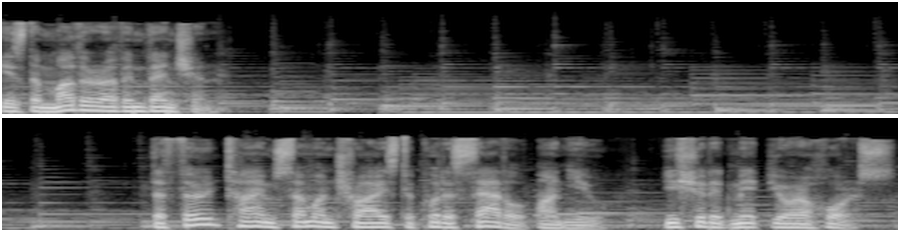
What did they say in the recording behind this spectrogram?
is the mother of invention. The third time someone tries to put a saddle on you, you should admit you're a horse.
